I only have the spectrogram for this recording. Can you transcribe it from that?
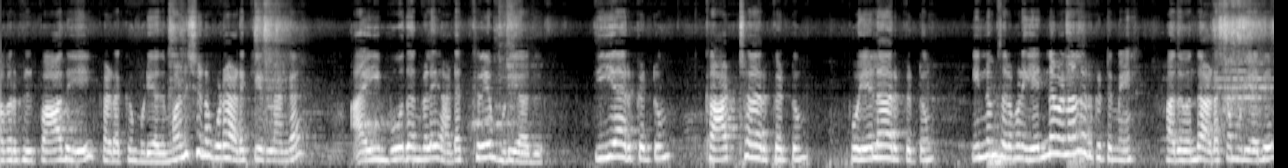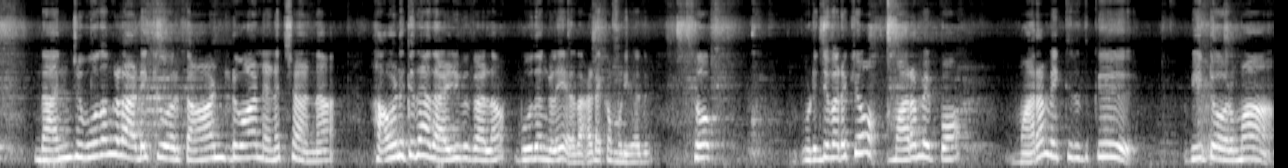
அவர்கள் பாதையை கடக்க முடியாது. மனுஷனை கூட அடக்கிடலாங்க. ஐம்பூதங்களை அடக்கவே முடியாது. தீயா இருக்கட்டும் காற்றா இருக்கட்டும் புயலா இருக்கட்டும் இன்னும் சொல்லப்போனால் என்ன வேணாலும் இருக்கட்டுமே அது வந்து அடக்க முடியாது. இந்த அஞ்சு பூதங்களை அடக்கி ஒரு தாண்டிடுவான்னு நினைச்சான்னா அவனுக்கு தான் அது அழிவு காலம். பூதங்களை அதை அடக்க முடியாது. ஸோ முடிஞ்ச வரைக்கும் மரம் வைப்போம். மரம் வைக்கிறதுக்கு வீட்டோரமாக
